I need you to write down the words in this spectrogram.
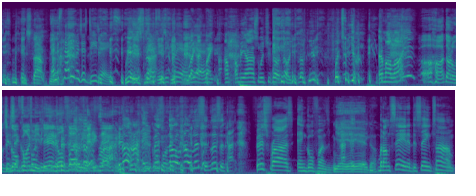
it, it stop. And it's not even just DJs. Yeah, it's not. It's, it's clear. Like, yeah. like I'm, I'm be honest with you. No, no. You, you, but you, you, am I lying? Oh, I thought it was a GoFundMe. GoFundMe. Yeah, GoFundMe. exactly. No, I hate fish. No, no. Listen, listen. I, fish fries and GoFundMe. Yeah, I, yeah, it, yeah. you go. But I'm saying at the same time,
